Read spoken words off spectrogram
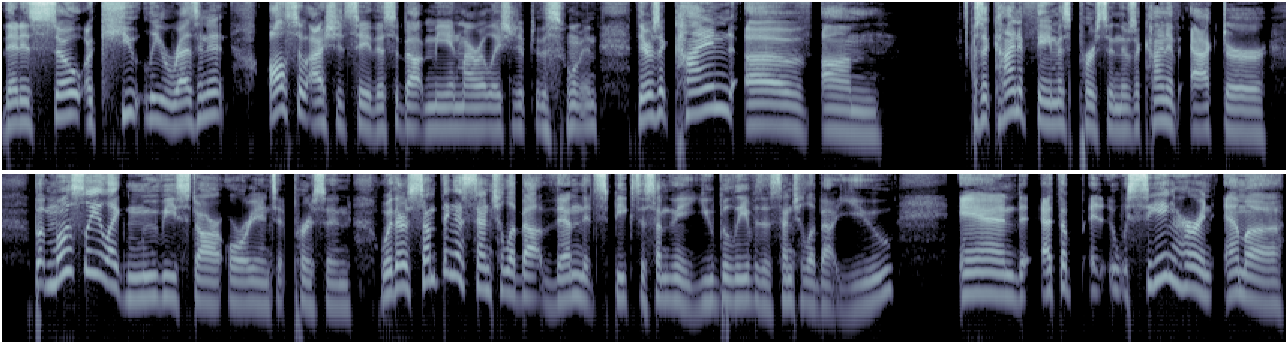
that is so acutely resonant. Also, I should say this about me and my relationship to this woman. There's a kind of um, there's a kind of famous person, there's a kind of actor, but mostly like movie star oriented person where there's something essential about them that speaks to something that you believe is essential about you. And at the seeing her in Emma,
